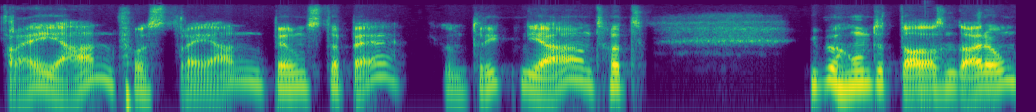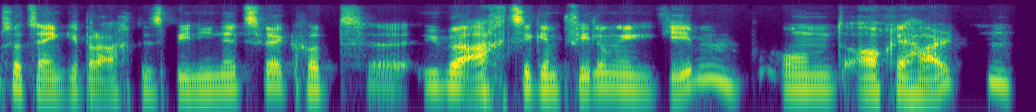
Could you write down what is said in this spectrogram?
drei Jahren, fast drei Jahren bei uns dabei, im dritten Jahr und hat über 100.000 Euro Umsatz eingebracht ins BNI-Netzwerk, hat äh, über 80 Empfehlungen gegeben und auch erhalten.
